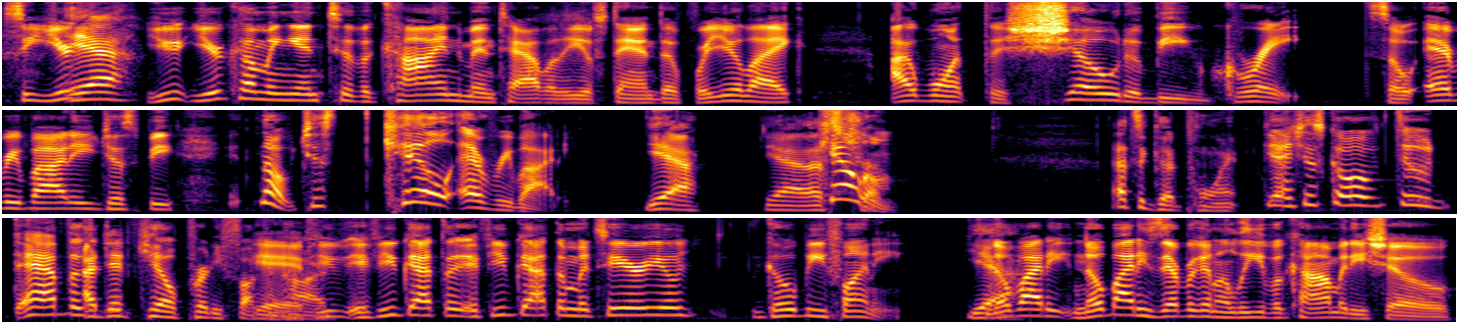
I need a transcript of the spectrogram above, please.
See, you're Yeah. you, you're coming into the kind mentality of stand up, where you're like, I want the show to be great, so everybody just be no, just kill everybody, yeah, yeah, that's kill true. them. That's a good point. Yeah, just go, dude. Have the I did kill pretty fucking Yeah, hard. if you if you got the if you've got the material, go be funny. Yeah. Nobody nobody's ever gonna leave a comedy show.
